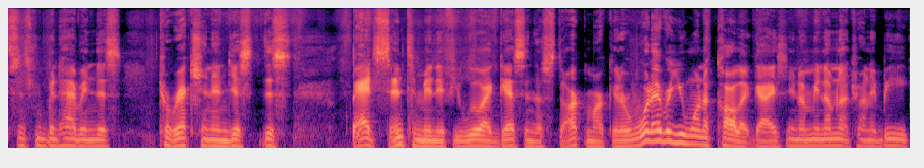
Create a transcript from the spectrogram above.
since we've been having this correction and just this bad sentiment, if you will, I guess, in the stock market or whatever you want to call it, guys. You know, I mean, I'm not trying to be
